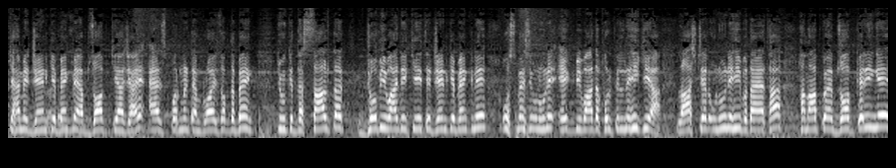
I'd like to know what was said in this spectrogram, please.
कि हमें जे के बैंक में एब्जॉर्ब किया जाए as permanent employees of the bank क्योंकि 10 साल तक जो भी वादे किए थे जे के बैंक ने, उसमें से उन्होंने एक भी वादा फुलफिल नहीं किया। लास्ट ईयर उन्होंने ही बताया था, हम आपको एब्जॉर्ब करेंगे,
